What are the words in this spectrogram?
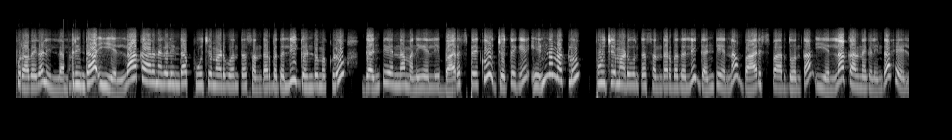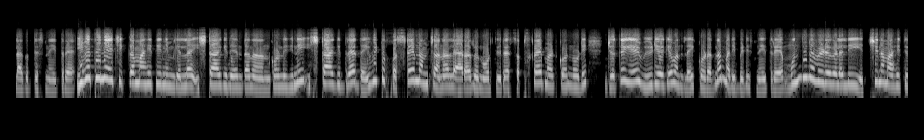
ಪುರಾವೆಗಳಿಲ್ಲ. ಇದರಿಂದ ಈ ಎಲ್ಲಾ ಕಾರಣಗಳಿಂದ ಪೂಜೆ ಮಾಡುವಂತ ಸಂದರ್ಭದಲ್ಲಿ ಗಂಡು ಮಕ್ಕಳು ಗಂಟೆಯನ್ನ ಮನೆಯಲ್ಲಿ ಬಾರಿಸ್ಬೇಕು. ಜೊತೆಗೆ ಹೆಣ್ಣು ಮಕ್ಕಳು ಪೂಜೆ ಮಾಡುವಂತ ಸಂದರ್ಭದಲ್ಲಿ ಗಂಟೆಯನ್ನ ಬಾರಿಸಬಾರದು ಅಂತ ಈ ಎಲ್ಲಾ ಕಾರಣಗಳಿಂದ ಹೇಳಲಾಗುತ್ತೆ ಸ್ನೇಹಿತರೆ. ಇವತ್ತಿನ ಚಿಕ್ಕ ಮಾಹಿತಿ ನಿಮ್ಗೆಲ್ಲ ಇಷ್ಟ ಆಗಿದೆ ಅಂತ ನಾನು ಅನ್ಕೊಂಡಿದೀನಿ. ಇಷ್ಟ ಆಗಿದ್ರೆ ದಯವಿಟ್ಟು ಫಸ್ಟ್ ಟೈಮ್ ನಮ್ ಚಾನಲ್ ಯಾರು ನೋಡ್ತಿದ್ರೆ ಸಬ್ಸ್ಕ್ರೈಬ್ ಮಾಡ್ಕೊಂಡು ನೋಡಿ. ಜೊತೆಗೆ ವಿಡಿಯೋಗೆ ಒಂದ್ ಲೈಕ್ ಕೊಡೋದನ್ನ ಮರಿಬೇಡಿ ಸ್ನೇಹಿತರೆ. ಮುಂದಿನ ವಿಡಿಯೋಗಳಲ್ಲಿ ಹೆಚ್ಚಿನ ಮಾಹಿತಿ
